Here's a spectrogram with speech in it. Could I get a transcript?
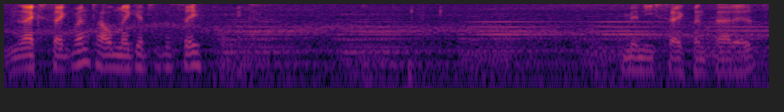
In the next segment, I'll make it to the safe point. Mini segment, that is.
